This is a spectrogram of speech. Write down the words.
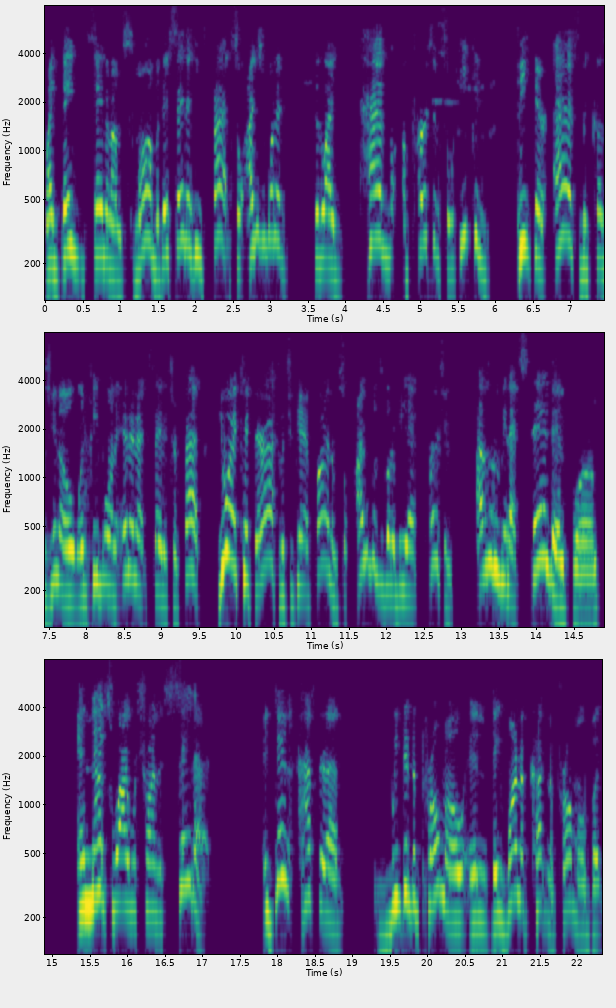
Like they say that I'm small, but they say that he's fat. So I just wanted to like have a person so he can beat their ass because you know when people on the internet say that you're fat, you want to kick their ass, but you can't find them. So I was going to be that person. I was going to be that stand-in for them, and that's why we're trying to say that. And then after that, we did the promo, and they wound up cutting the promo. But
